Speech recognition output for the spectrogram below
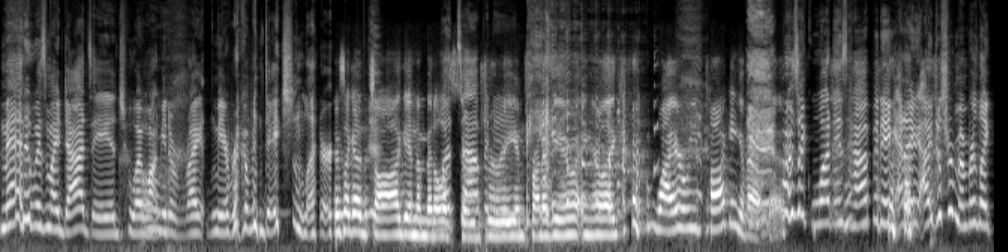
man who is my dad's age who I want me to oh. write me a recommendation letter There's like a dog in the middle What's of surgery happening? in front of you, and you're like, why are we talking about this I was like, what is happening? And I, I just remember like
